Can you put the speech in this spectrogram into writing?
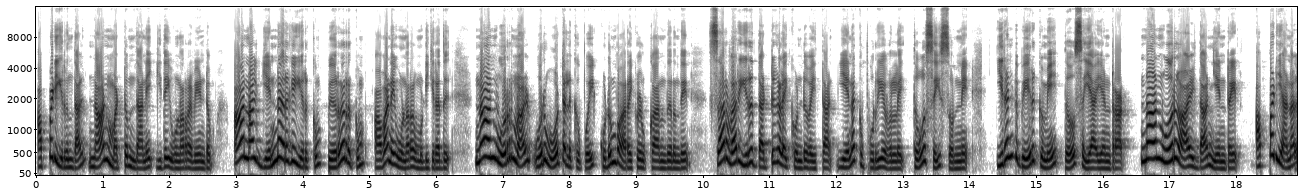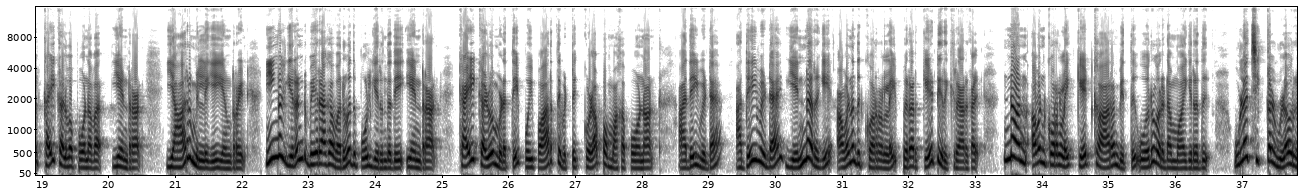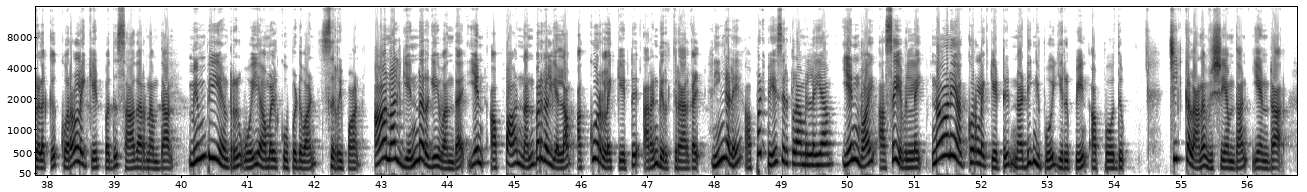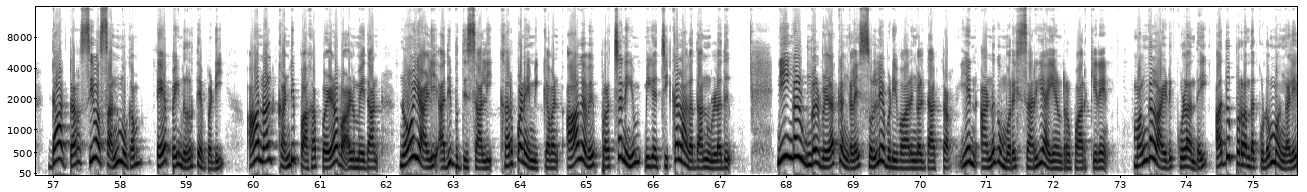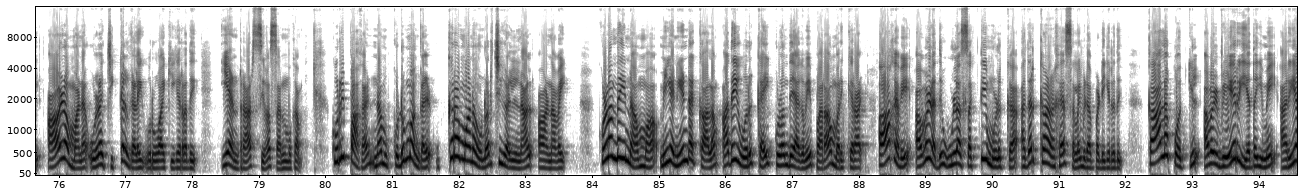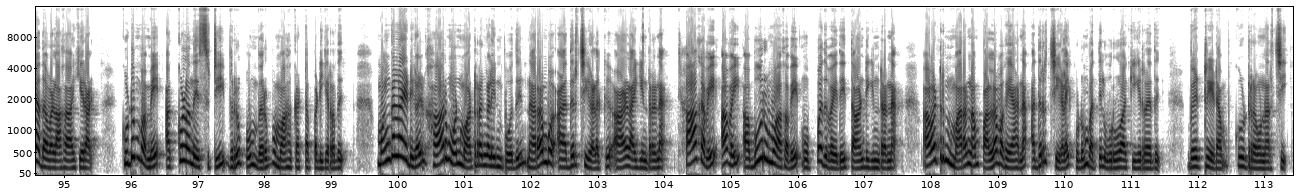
அப்படி இருந்தால் நான் மட்டும்தானே இதை உணர வேண்டும். ஆனால் என் அருகே இருக்கும் பிறருக்கும் அவனை உணர முடிகிறது. நான் ஒரு நாள் ஒரு ஓட்டலுக்கு போய் குடும்ப அறைக்குள் உட்கார்ந்திருந்தேன். சர்வர் இரு தட்டுகளை கொண்டு வைத்தான். எனக்கு புரியவில்லை. தோசை சொன்னேன். இரண்டு பேருக்குமே தோசையா? என்றான் நான் ஒரு ஆள்தான் என்றேன். அப்படியானால் கை கழுவ போனவர் என்றான். யாரும் இல்லையே என்றேன். நீங்கள் இரண்டு பேராக வருவது போல் இருந்ததே என்றான். கை கழுவும் இடத்தை போய் பார்த்துவிட்டு குழப்பமாக போனான். அதைவிட அதைவிட என்னருகே அவனது குரலை பிறர் கேட்டிருக்கிறார்கள். நான் அவன் குரலை கேட்க ஆரம்பித்து ஒரு வருடமாகிறது. உளச்சிக்கல் உள்ளவர்களுக்கு குரலை கேட்பது சாதாரணம்தான். மிம்பி என்று ஒய்யாமல் கூப்பிடுவான் சிரிப்பான். ஆனால் என்னருகே வந்த என் அப்பா நண்பர்கள் எல்லாம் அக்குரலை கேட்டு அரண்டிருக்கிறார்கள். நீங்களே அப்படி பேசியிருக்கலாம் இல்லையா? என் வாய் அசையவில்லை. நானே அக்குரலை கேட்டு நடுங்கி போய் இருப்பேன் அப்போது. சிக்கலான விஷயம்தான் என்றார். டாக்டர் சிவ சண்முகம் டேப்பை நிறுத்தியபடி ஆனால் கண்டிப்பாக பிழவ ஆளுமைதான் நோயாளி அதிபுத்திசாலி கற்பனை மிக்கவன். ஆகவே பிரச்சனையும் மிகச் சிக்கலாகத்தான் உள்ளது. நீங்கள் உங்கள் விளக்கங்களை சொல்லியபடி வாருங்கள் டாக்டர். என் அணுகுமுறை சரியா என்று பார்க்கிறேன். மங்களாய்டு குழந்தை அது பிறந்த குடும்பங்களில் ஆழமான உள சிக்கல்களை உருவாக்குகிறது என்றார் சிவசண்முகம் குறிப்பாக நம் குடும்பங்கள் உக்கிரமான உணர்ச்சிகளினால் ஆனவை. குழந்தையின் அம்மா மிக நீண்ட காலம் அதை ஒரு கை குழந்தையாகவே பராமரிக்கிறாள். ஆகவே அவளது உள்ள சக்தி முழுக்க அதற்காக செலவிடப்படுகிறது. காலப்போக்கில் அவள் வேறு எதையுமே அறியாதவளாக ஆகிறாள். குடும்பமே அக்குழந்தை சுற்றி விருப்பும் வெறுப்புமாக கட்டப்படுகிறது. மங்களாய்டுகள் ஹார்மோன் மாற்றங்களின் போது நரம்பு அதிர்ச்சிகளுக்கு ஆளாகின்றன. ஆகவே அவை அபூர்வமாகவே முப்பது வயதை தாண்டுகின்றன. அவற்றின் மரணம் பல வகையான அதிர்ச்சிகளை குடும்பத்தில் உருவாக்குகிறது. வெற்றிடம் கூற்ற உணர்ச்சி.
